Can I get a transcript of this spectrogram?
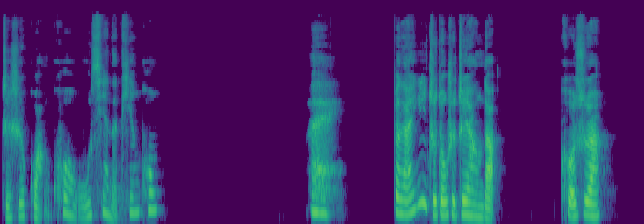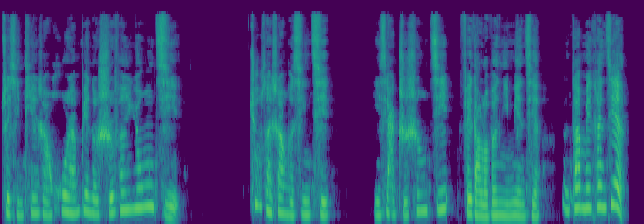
只是广阔无限的天空。哎，本来一直都是这样的，可是啊，最近天上忽然变得十分拥挤。就在上个星期，一架直升机飞到了温妮面前，他没看见，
